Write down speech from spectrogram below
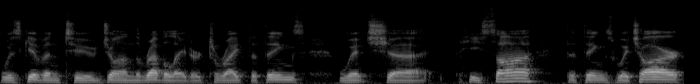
was given to John the Revelator to write the things which uh, he saw, the things which are,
